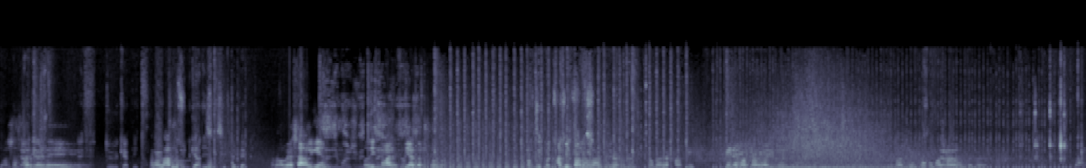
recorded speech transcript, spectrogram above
vas a hacerme Largage de. F2, KP3, Baja. pose une garnison, s'il te plaît. Cuando ves a alguien, Vas-y, moi je vais no dices, te vale, tírate al suelo. Partez pas tous ¿Has visto? dessus, Nada, s'il te plaît. no, no, no me deja aquí. Un poco más adelante. A ver si un poco más adelante me. Vale.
